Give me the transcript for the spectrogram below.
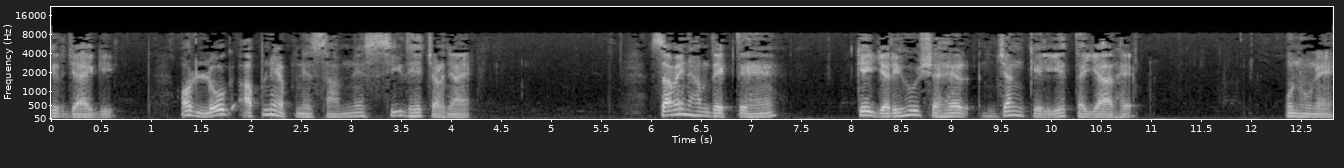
گر جائے گی اور لوگ اپنے اپنے سامنے سیدھے چڑھ جائیں۔ سمن ہم دیکھتے ہیں کہ یریہو شہر جنگ کے لیے تیار ہے۔ انہوں نے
